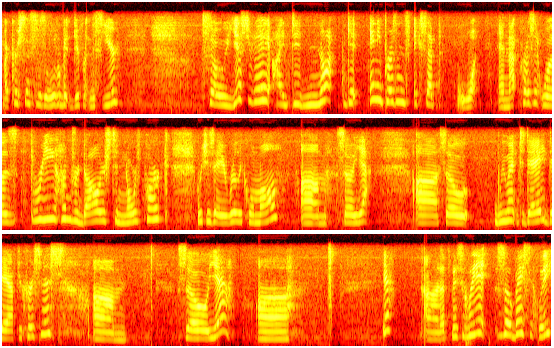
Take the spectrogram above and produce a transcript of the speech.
my Christmas was a little bit different this year. So yesterday I did not get any presents except one, and that present was $300 to North Park, which is a really cool mall. Um, so yeah, uh, so we went today, day after Christmas. Um, so yeah uh, yeah, uh, that's basically it. So basically,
